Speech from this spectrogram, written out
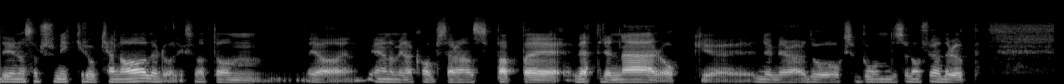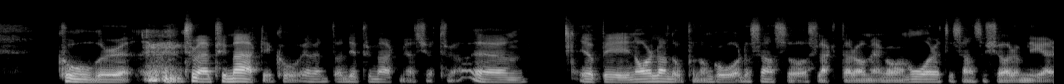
det är någon sorts mikrokanaler då liksom att de, ja, en av mina kompisar, hans pappa är veterinär och eh, numera då också bonde så de föder upp kor, tror jag primärt är kor, jag vet inte om det är primärt nötkött tror jag, eh, är uppe i Norrland då på någon gård och sen så slaktar de en gång om året och sen så kör de ner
